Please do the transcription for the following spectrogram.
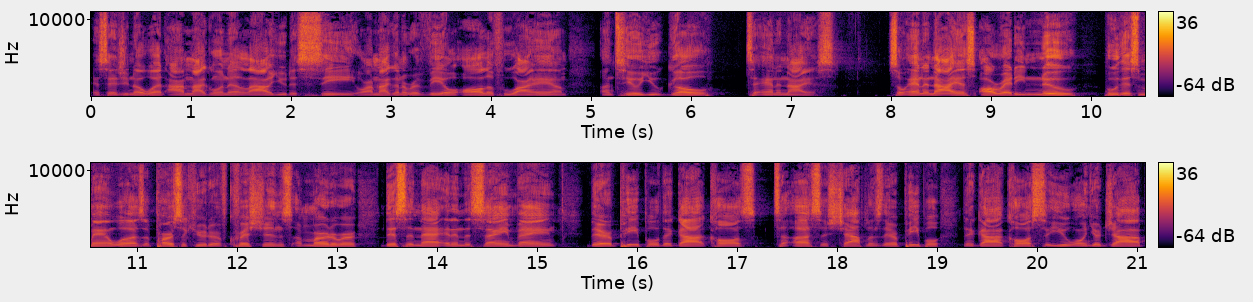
and said, You know what? I'm not going to allow you to see, or I'm not going to reveal all of who I am until you go to Ananias. So Ananias already knew who this man was a persecutor of Christians, a murderer, this and that. And in the same vein, there are people that God calls to us as chaplains. There are people that God calls to you on your job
